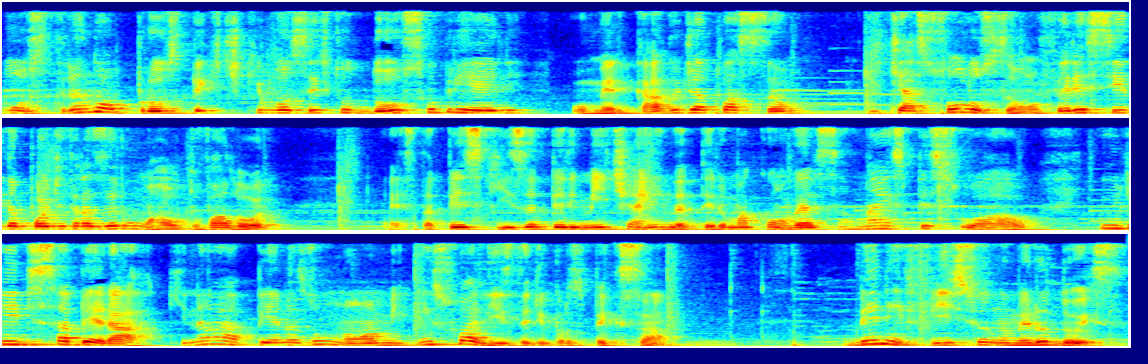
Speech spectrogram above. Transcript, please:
mostrando ao prospect que você estudou sobre ele, o mercado de atuação e que a solução oferecida pode trazer um alto valor. Esta pesquisa permite ainda ter uma conversa mais pessoal e o lead saberá que não é apenas um nome em sua lista de prospecção. Benefício número 2:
